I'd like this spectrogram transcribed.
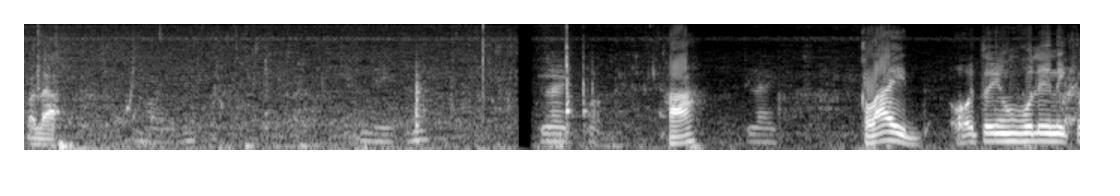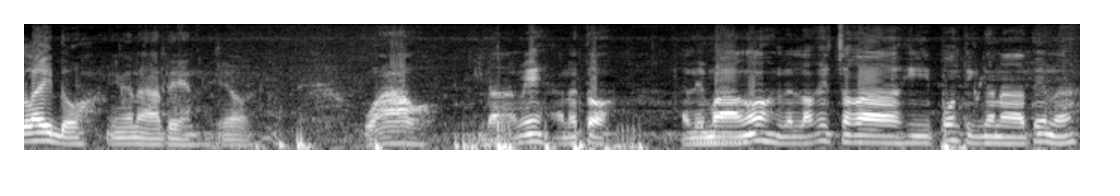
Wala. Clark po. Ha? Clark. Clyde. Oh, ito yung huli ni Clyde, oh. Tingnan natin. Yun. Wow. Dami. Ano to? Alimango, lalaki, tsaka hipon. Tignan natin, ha.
